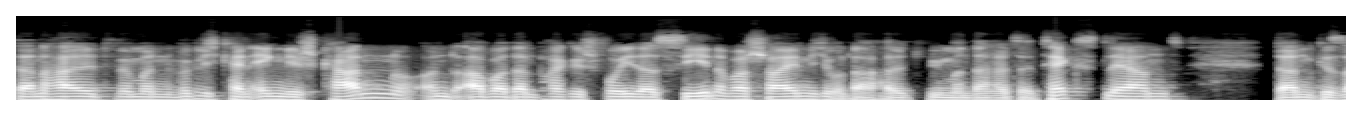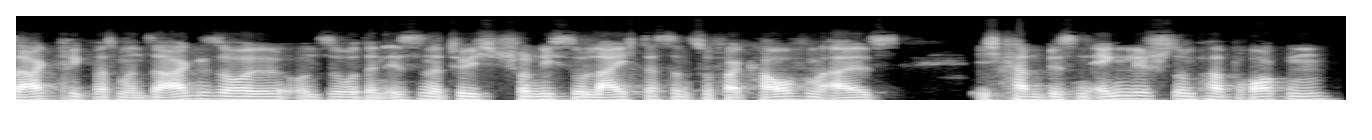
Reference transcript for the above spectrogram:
dann halt, wenn man wirklich kein Englisch kann und aber dann praktisch vor jeder Szene wahrscheinlich oder halt, wie man dann halt seinen Text lernt, dann gesagt kriegt, was man sagen soll und so, dann ist es natürlich schon nicht so leicht, das dann zu verkaufen, als ich kann ein bisschen Englisch, so ein paar Brocken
